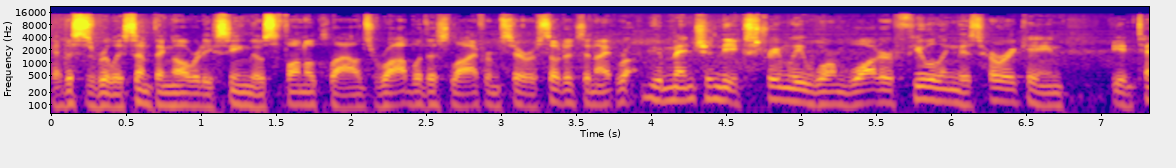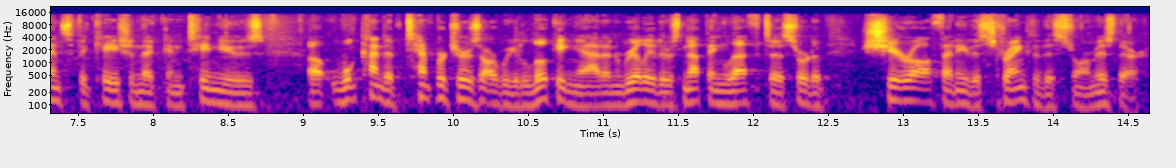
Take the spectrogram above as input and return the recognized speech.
Yeah, this is really something already seeing those funnel clouds. Rob with us live from Sarasota tonight. Rob, you mentioned the extremely warm water fueling this hurricane, the intensification that continues. Uh, what kind of temperatures are we looking at? And really, there's nothing left to sort of shear off any of the strength of this storm, is there?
